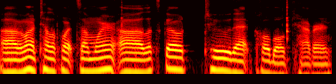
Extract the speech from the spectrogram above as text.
Uh, I want to teleport somewhere. Uh, let's go to that kobold cavern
